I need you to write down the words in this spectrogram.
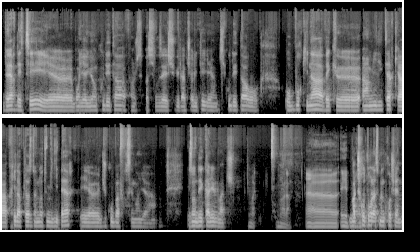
de RDC. Et euh, bon, il y a eu un coup d'État, enfin, je ne sais pas si vous avez suivi l'actualité, il y a eu un petit coup d'État au, au, Burkina avec un militaire qui a pris la place d'un autre militaire. Et du coup, bah, forcément, il y a... ils ont décalé le match. voilà. et Match retour la semaine prochaine.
